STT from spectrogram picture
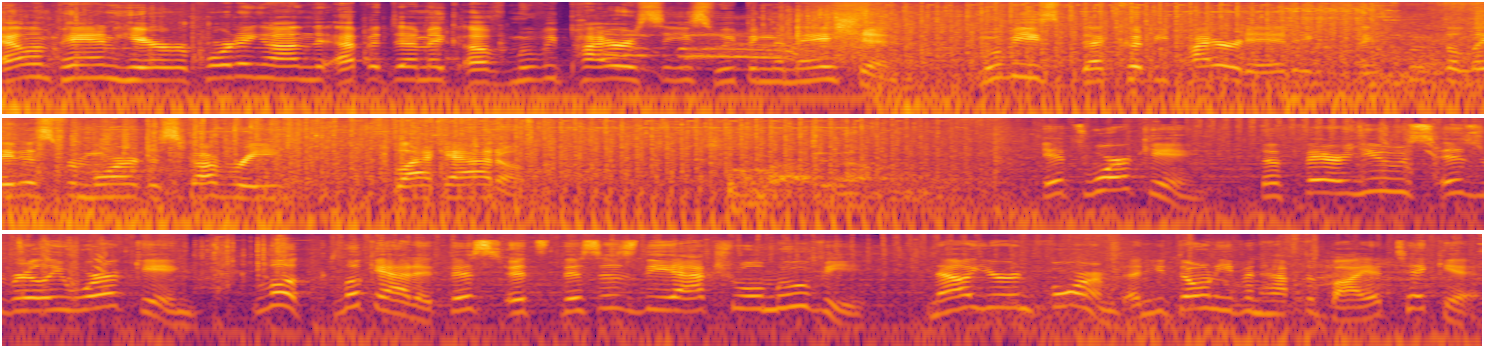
Allen Pan here, reporting on the epidemic of movie piracy sweeping the nation. Movies that could be pirated include the latest from Warner Discovery, Black Adam. It's working! The fair use is really working. Look, look at it. This it's this is the actual movie. Now you're informed and you don't even have to buy a ticket.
